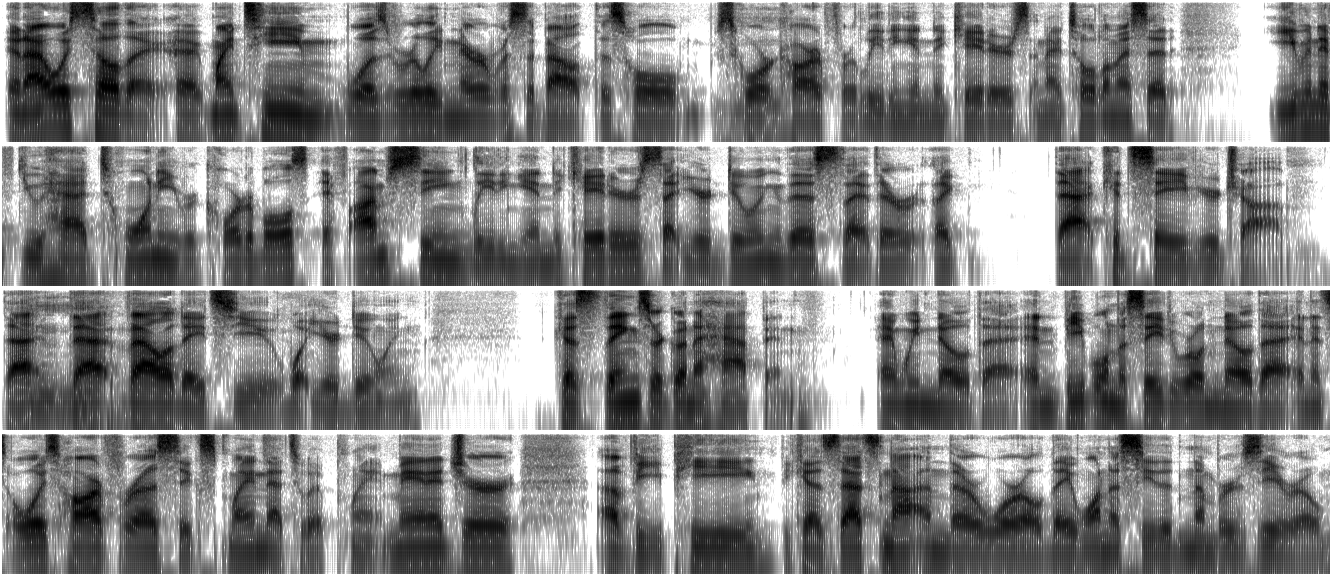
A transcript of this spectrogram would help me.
And I always tell that uh, my team was really nervous about this whole scorecard for leading indicators, and I told them I said, even if you had twenty recordables, if I'm seeing leading indicators that you're doing this, that they're like that could save your job. That that validates you what you're doing. Because things are going to happen. And we know that. And people in the safety world know that. And it's always hard for us to explain that to a plant manager a vp because that's not in their world. They want to see the number zero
